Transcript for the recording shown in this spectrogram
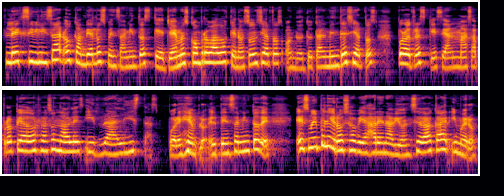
flexibilizar o cambiar los pensamientos que ya hemos comprobado que no son ciertos o no totalmente ciertos por otros que sean más apropiados, razonables y realistas. Por ejemplo, el pensamiento de es muy peligroso viajar en avión, se va a caer y muero.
